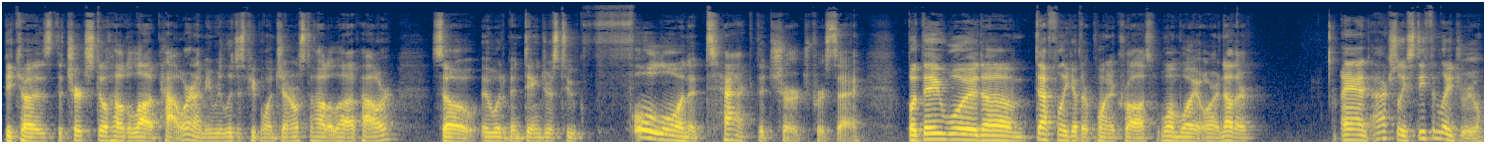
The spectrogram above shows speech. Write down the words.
because the church still held a lot of power. And I mean, religious people in general still held a lot of power. So it would have been dangerous to full on attack the church per se. But they would um, definitely get their point across one way or another. And actually, Stephen LeDrew,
